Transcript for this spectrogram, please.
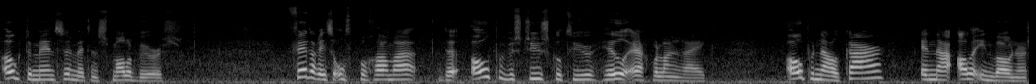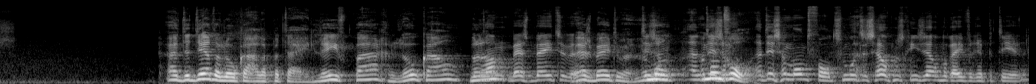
ook de mensen met een smalle beurs. Verder is ons programma de open bestuurscultuur heel erg belangrijk. Open naar elkaar en naar alle inwoners. Uh, de derde lokale partij, leefbaar, lokaal, belang, best Betuwe. Betuwe, een, het is mond, een, een mond vol. Een, het is een mond vol, ze moeten zelf misschien zelf nog even repeteren.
